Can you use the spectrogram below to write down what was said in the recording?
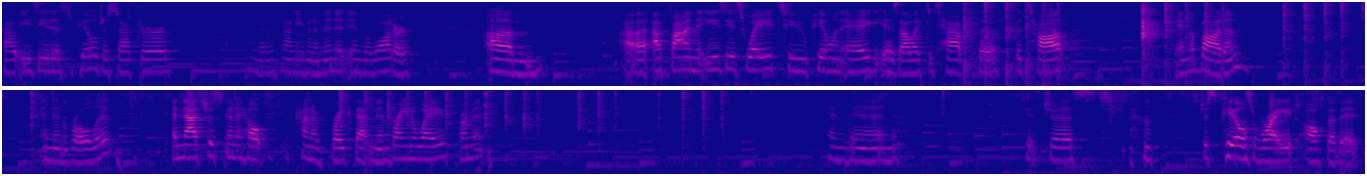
how easy it is to peel just after, you know, not even a minute in the water. Um, uh, I find the easiest way to peel an egg is I like to tap the, the top and the bottom and then roll it. And that's just gonna help kind of break that membrane away from it. and then it just just peels right off of it.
